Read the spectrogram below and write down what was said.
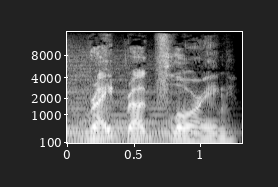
Rite Rug Flooring.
